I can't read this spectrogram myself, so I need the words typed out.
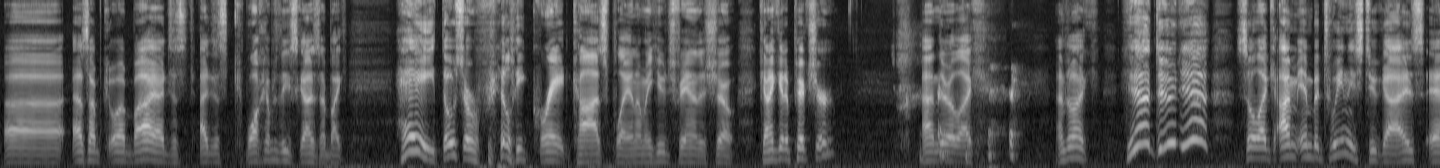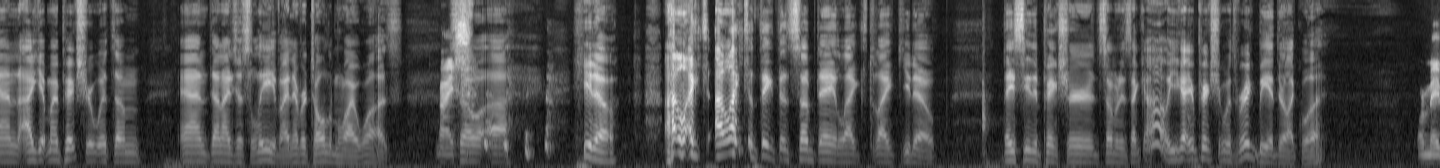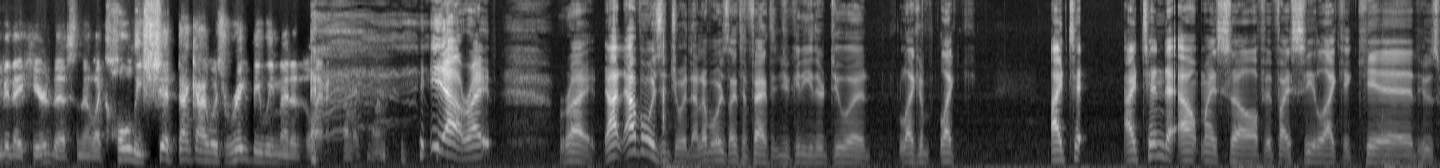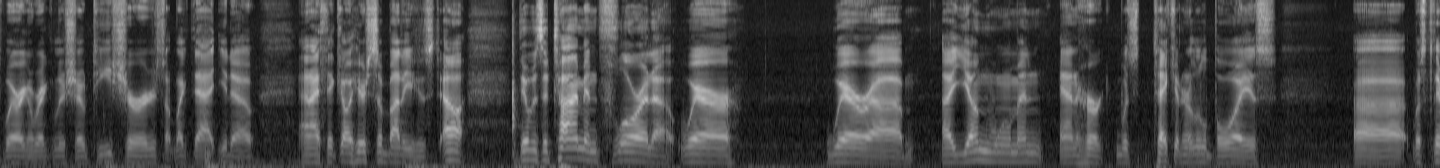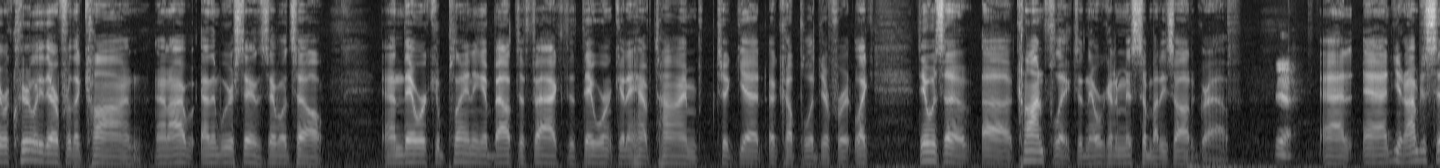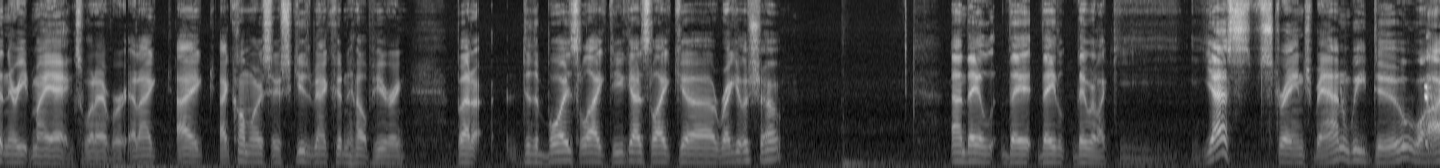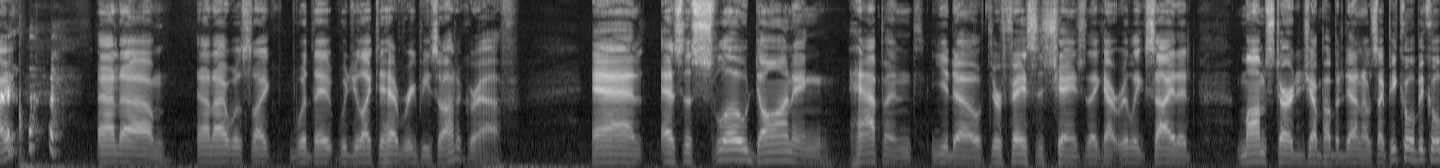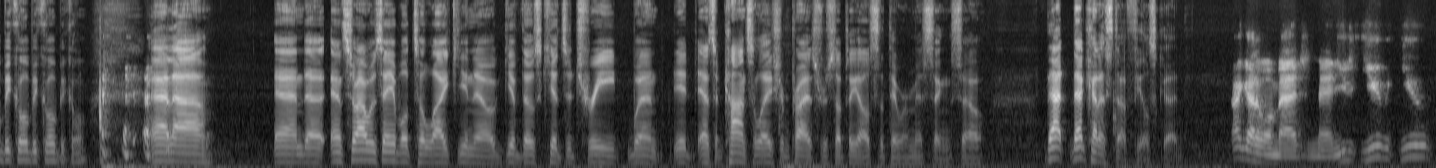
uh, as I'm going by, I just I just walk up to these guys. I'm like, "Hey, those are really great cosplay, and I'm a huge fan of the show. Can I get a picture?" And they're like, and they're like, "Yeah, dude, yeah." So like I'm in between these two guys, and I get my picture with them, and then I just leave. I never told them who I was. Nice. So, uh, you know, I like I like to think that someday, like like you know, they see the picture and somebody's like, "Oh, you got your picture with Rigby," and they're like, "What?" Or maybe they hear this and they're like, "Holy shit, that guy was Rigby we met at Atlanta Comic Con." yeah, right, right. I, have always enjoyed that. I've always liked the fact that you could either do it like like I t- I tend to out myself if I see like a kid who's wearing a regular show T-shirt or something like that, you know, and I think, oh, here's somebody who's oh. There was a time in Florida where where uh, a young woman and her was taking her little boys. Uh, was they were clearly there for the con, and I and then we were staying at the same hotel, and they were complaining about the fact that they weren't going to have time to get a couple of different like there was a, conflict and they were going to miss somebody's autograph. Yeah. And and you know I'm just sitting there eating my eggs, whatever. And I I I call my wife and say, "Excuse me, I couldn't help hearing." But uh, do the boys like? Do you guys like uh, regular show? And they they they they were like, "Yes, strange man, we do. Why?" and um and I was like, "Would they? Would you like to have Rigby's autograph?" And as the slow dawning happened, you know, their faces changed. They got really excited. Mom started to jump up and down. I was like, "Be cool, be cool, be cool, be cool, be cool," and uh, and uh, and so I was able to like you know give those kids a treat when it as a consolation prize for something else that they were missing. So that that kind of stuff feels good. I got to imagine, man. You you you.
